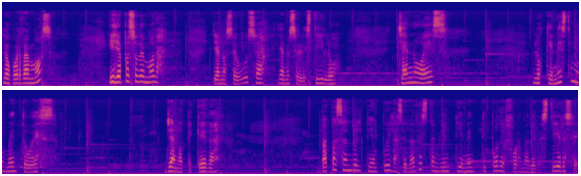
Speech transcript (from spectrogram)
lo guardamos y ya pasó de moda. Ya no se usa, ya no es el estilo, ya no es lo que en este momento es. Ya no te queda. Va pasando el tiempo y las edades también tienen tipo de forma de vestirse.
